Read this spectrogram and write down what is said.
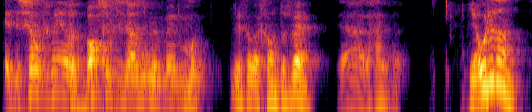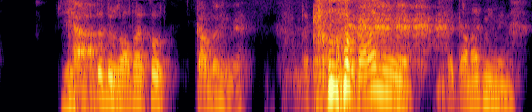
Het is zo smerig dat Bas er zelfs niet meer mee bemoeit. Die gaat gewoon te ver. Ja, dat gaat het ver. Joden dan? Ja. Dat doen ze altijd goed. Kan toch niet meer? Dat kan, dat kan echt niet meer. Dat kan echt niet meer.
